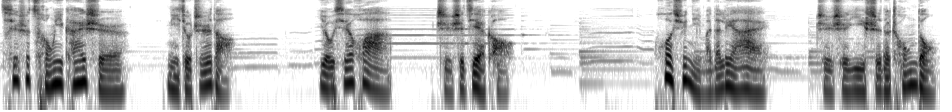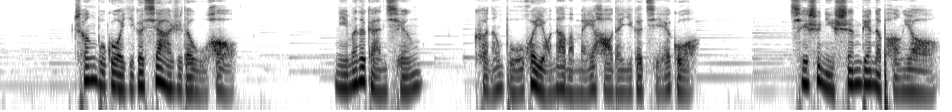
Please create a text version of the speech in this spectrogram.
其实从一开始，你就知道，有些话只是借口。或许你们的恋爱只是一时的冲动，撑不过一个夏日的午后。你们的感情可能不会有那么美好的一个结果。其实你身边的朋友，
